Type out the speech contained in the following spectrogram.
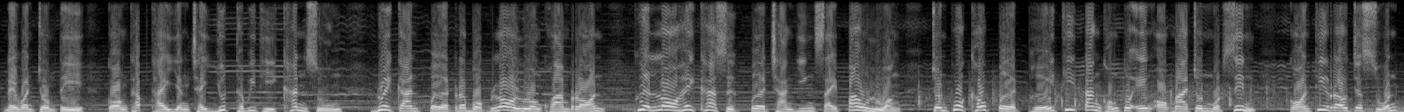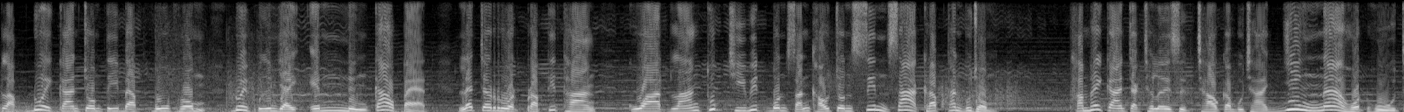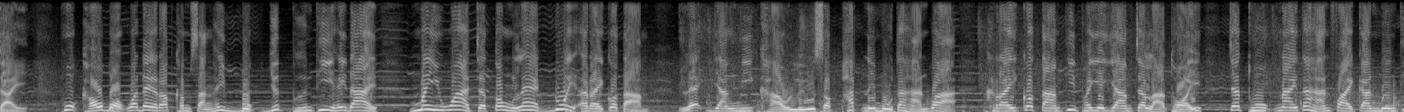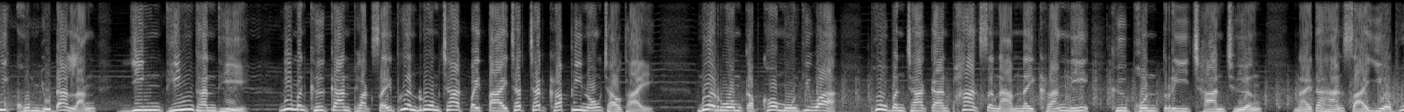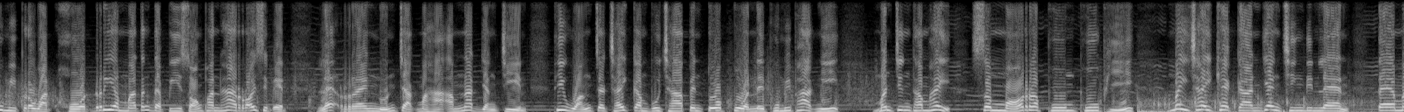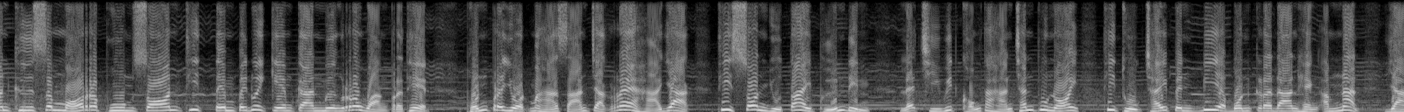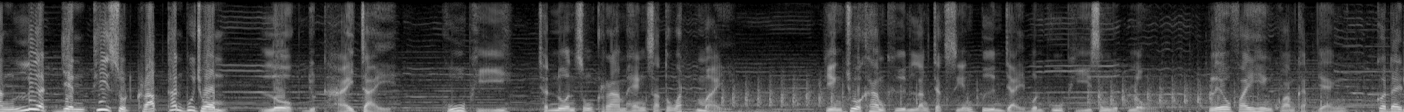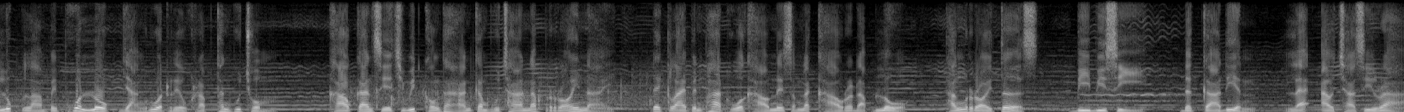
ในวันโจมตีกองทัพไทยยังใช้ยุทธวิธีขั้นสูง ด้วยการเปิดระบบล่อลวงความร้อน เพื่อล่อให้ข้าศึกเปิดฉากยิงใส่เป้าลวง จนพวกเขาเปิดเผยที่ตั้งของตัวเองออกมาจนหมดสิ้น ก่อนที่เราจะสวนกลับด้วยการโจมตีแบบปูพรม ด้วยปืนใหญ่ M198 และจรวดปรับทิศทาง กวาดล้างทุกชีวิตบนสันเขาจนสิ้นซากครับท่านผู้ชม ทำให้การจักเฉลยศึกชาวกัมพูชายิ่งน่าหดหูใจ พวกเขาบอกว่าได้รับคำสั่งให้บุกยึดพื้นที่ให้ได้ ไม่ว่าจะต้องแลกด้วยอะไรก็ตาม และยังมีข่าวลือสะพัดในหมู่ทหารว่า ใครก็ตามที่พยายามจะหลาถอย จะถูกนายทหารฝ่ายการเมืองที่คุมอยู่ด้านหลัง ยิงทิ้งทันที นี่มันคือการผลักไสเพื่อนร่วมชาติไปตายชัดๆ ครับพี่น้องชาวไทย เมื่อรวมกับข้อมูลที่ว่า ผู้บัญชาการภาคสนามในครั้งนี้ คือพลตรีชาญเชืองนายทหารสายเหี่ยวผู้มีประวัติโหดเรี่ยมมาตั้งแต่ปี 2511 และแรงหนุนจากมหาอำนาจอย่างจีน ที่หวังจะใช้กัมพูชาเป็นตัวป่วนในภูมิภาคนี้ มันจึงทำให้สมรภูมิภูผี ไม่ใช่แค่การแย่งชิงดินแลนด์ แต่มันคือสมรภูมิซ้อนที่เต็มไปด้วยเกมการเมืองระหว่างประเทศ ผลประโยชน์มหาศาลจากแร่หายากที่ซ่อนอยู่ใต้ผืนดิน และชีวิตของทหารชั้นผู้น้อย ที่ถูกใช้เป็นเบี้ยบนกระดานแห่งอำนาจ อย่างเลือดเย็นที่สุดครับท่านผู้ชม โลกหยุดหายใจ ผู้ผีชนวนสงครามแห่งศตวรรษใหม่ เพียงชั่วข้ามคืนหลังจากเสียงปืนใหญ่บนภูผีสงบลง เปลวไฟแห่งความขัดแย้งก็ได้ลุกลามไปพ่นโลกอย่างรวดเร็วครับท่านผู้ชม ข่าวการเสียชีวิตของทหารกัมพูชานับร้อยนาย ได้กลายเป็นพาดหัวข่าวในสำนักข่าวระดับโลก ทั้งรอยเตอร์ส BBC The Guardian และ Al Jazeera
